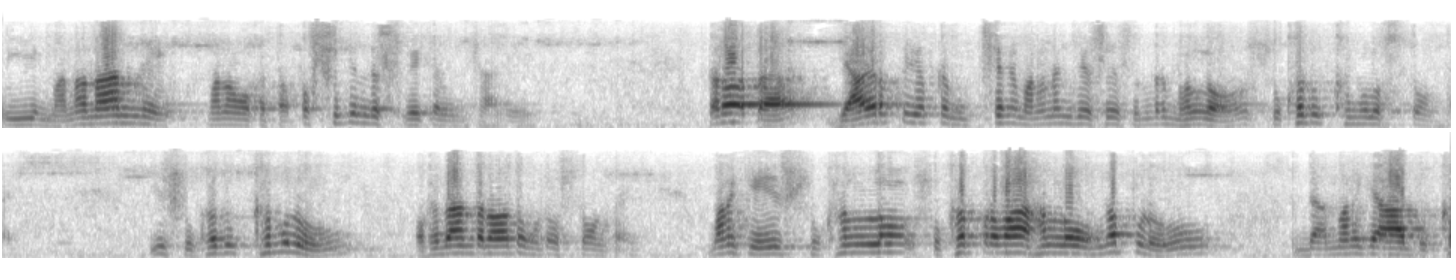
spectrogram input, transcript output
ఈ మననాన్ని మనం ఒక తపస్సు కింద స్వీకరించాలి. తర్వాత జాగ్రత్త యొక్క మిథ్యని మననం చేసే సందర్భంలో సుఖ దుఃఖములు వస్తూ ఉంటాయి. ఈ సుఖ దుఃఖములు ఒకదాని తర్వాత ఒకటి వస్తూ ఉంటాయి. మనకి సుఖంలో సుఖ ప్రవాహంలో ఉన్నప్పుడు మనకి ఆ దుఃఖ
